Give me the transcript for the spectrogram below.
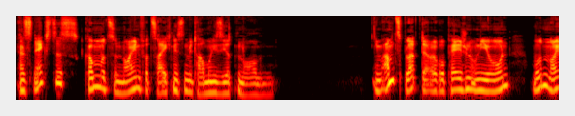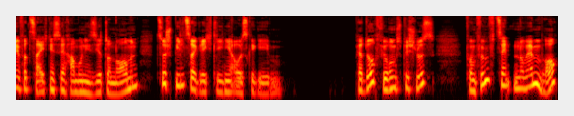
Als nächstes kommen wir zu neuen Verzeichnissen mit harmonisierten Normen. Im Amtsblatt der Europäischen Union wurden neue Verzeichnisse harmonisierter Normen zur Spielzeugrichtlinie ausgegeben. Per Durchführungsbeschluss vom 15. November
